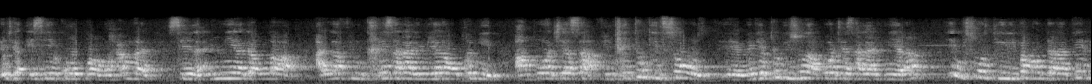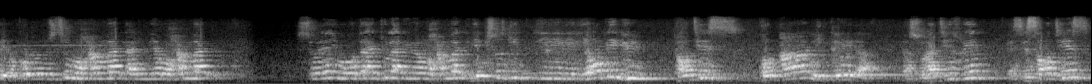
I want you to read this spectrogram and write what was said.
Et as essayé de comprendre, Muhammad, c'est la lumière d'Allah. Allah fait créer ça la lumière en premier. Apporter ça, il crée tout quelque chose. Mais tout quelque chose, apporter ça la lumière. A une chose qui n'est pas dans la télé. Comme le dit Muhammad, la lumière Muhammad, Soleil, montagne, tout l'anime Muhammad, il y a quelque chose qui, est ambigu. Tandis, Coran, il est clair. La Surah 18, verset 110,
